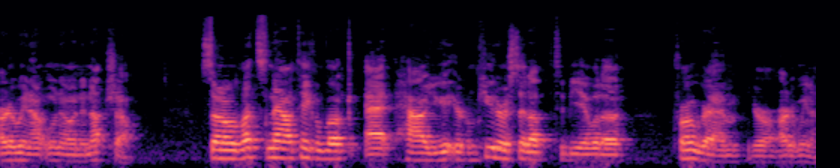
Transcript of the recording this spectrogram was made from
Arduino Uno in a nutshell. So let's now take a look at how you get your computer set up to be able to program your Arduino.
